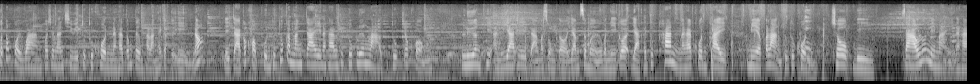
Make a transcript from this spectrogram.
ก็ต้องปล่อยวาง เพราะฉะนั้นชีวิตทุกๆ คนนะคะ ต้องเติมพลังให้กับตัวเองเนาะยายจ๋าก็ขอบคุณทุกๆกำลังใจนะคะและทุกๆ เรื่องราวทุกๆ เจ้าของเรื่องที่อนุญาตให้ยายจ๋ามาส่งต่อย้ำเสมอ วันนี้ก็อยากให้ทุกท่านนะคะ คนไทยเมียฝรั่งทุกๆ คน โชคดี สาวรุ่นใหม่ๆนะคะ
